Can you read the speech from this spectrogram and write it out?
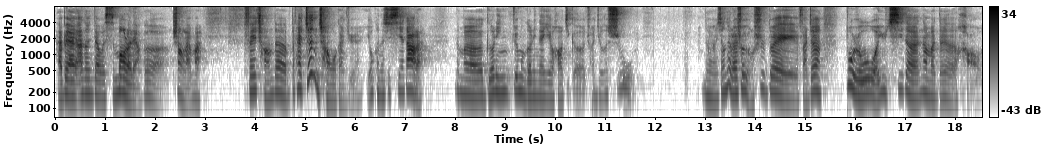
还被安东尼戴维斯冒了两个上篮嘛，非常的不太正常，我感觉有可能是歇大了。那么格林追梦格林呢，也有好几个传球的失误。那相对来说，勇士队反正。不如我预期的那么的好，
